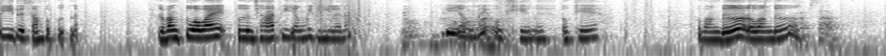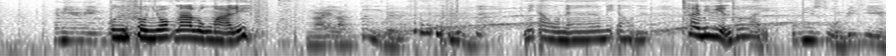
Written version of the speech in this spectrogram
ตีด้วยซ้ำเผื่อๆนะระวังตัวไว้ ปืนชาร์จพี่ยังไม่ดีเลยนะ เดี๋ยวผมขึ้นพี่ยังไม่ก่โอนเคเลย โอเค ระวังเด้อ ระวังเด้อ รับทราบไม่มีไม่มีปืนเขายกหน้าลงมาดิหงายหลังตึ้งเลยเลยไม่เอานะ ไม่เอานะ ใช่มีเหรียญเท่าไหร่ ผมมีศูนย์พี่คิม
